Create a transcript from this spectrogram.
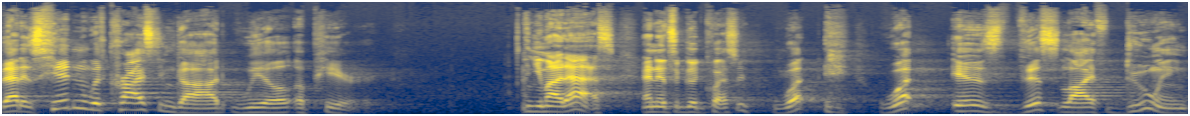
that is hidden with Christ in God will appear. And you might ask, and it's a good question, what, what is this life doing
